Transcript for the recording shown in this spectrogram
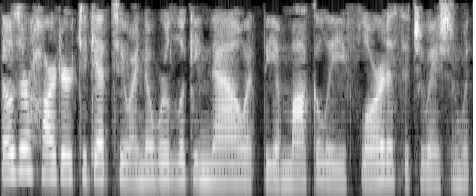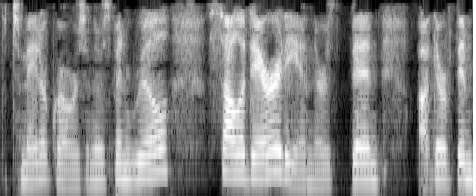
those are harder to get to. I know we're looking now at the Immokalee, Florida situation with the tomato growers, and there's been real solidarity, and there's been uh, there have been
